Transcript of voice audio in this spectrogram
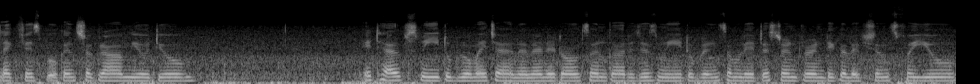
like Facebook, Instagram, YouTube. It helps me to grow my channel and it also encourages me to bring some latest and trendy collections for you.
